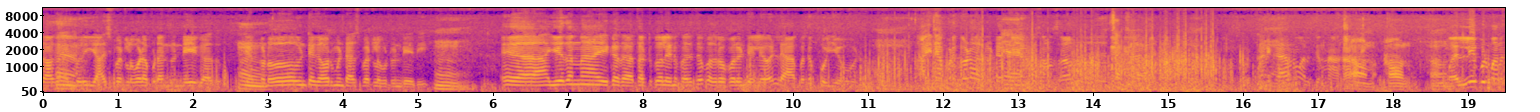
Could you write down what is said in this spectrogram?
రోగాలు ఈ హాస్పిటల్ కూడా అప్పుడు అన్ని ఉండేవి కాదు. ఎక్కడో ఉంటే గవర్నమెంట్ హాస్పిటల్ ఒకటి ఉండేది. ఏదన్నా ఇక తట్టుకోలేని పరిస్థితి పది రూపాయలు ఉంటే వెళ్ళేవాళ్ళు లేకపోతే పోయేవాడు అయినప్పటికీ కూడా వాళ్ళు డెబ్బై సంవత్సరాలు గట్టిగా దానికి కారణం వాళ్ళు తిన్న ఆహారం. అవును మళ్ళీ ఇప్పుడు మనం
